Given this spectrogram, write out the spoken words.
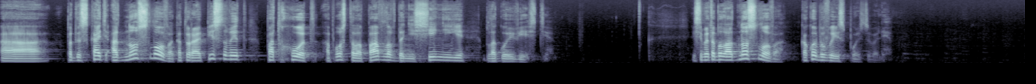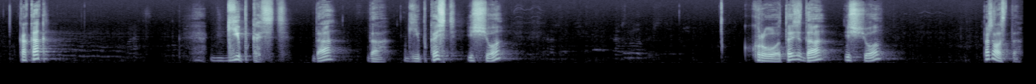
а, подыскать одно слово, которое описывает подход апостола Павла в донесении благой вести. Если бы это было одно слово, какое бы вы использовали? Как как? Гибкость. Да? Да. Гибкость. Еще? Кротость, да? Еще? Пожалуйста.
